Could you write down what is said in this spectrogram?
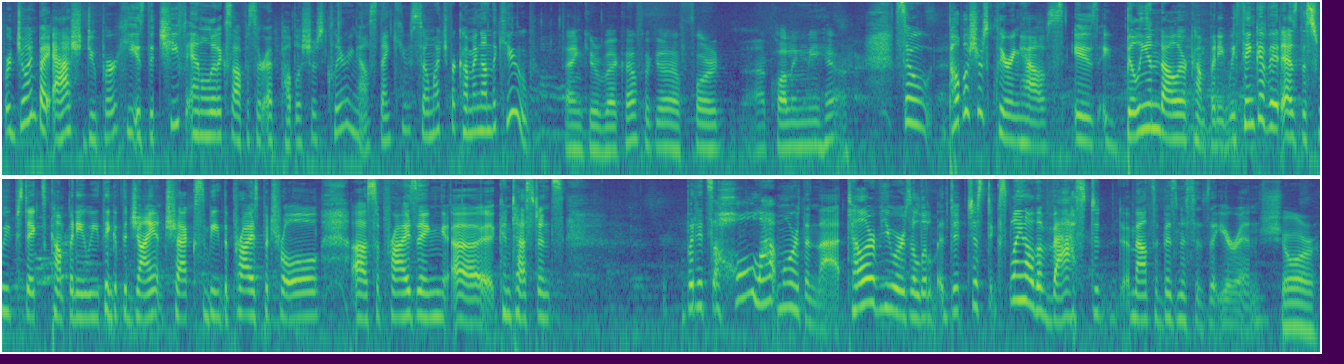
We're joined by Ash Dupper. He is the Chief Analytics Officer at Publishers Clearinghouse. Thank you so much for coming on theCUBE. Thank you, Rebecca, for, uh, for uh, calling me here. So, Publishers Clearinghouse is a billion dollar company. We think of it as the sweepstakes company. We think of the giant checks, be the prize patrol, uh, surprising uh, contestants but it's a whole lot more than that. Tell our viewers a little bit, just explain all the vast amounts of businesses that you're in. Sure.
